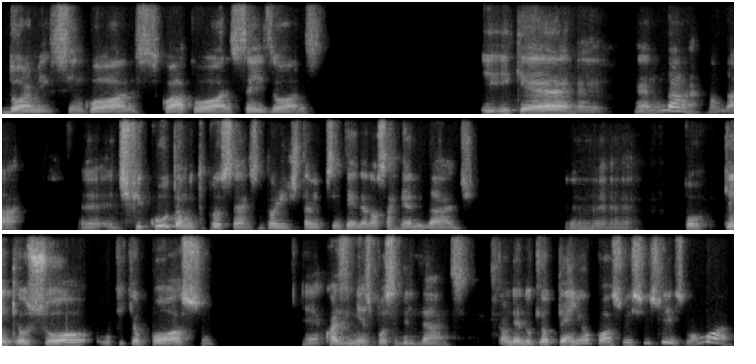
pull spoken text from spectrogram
dorme cinco horas, quatro horas, seis horas e, e quer, é, né? Não dá, não dá. É, dificulta muito o processo. Então a gente também precisa entender a nossa realidade. É, pô, quem que eu sou, o que que eu posso, é, quais as minhas possibilidades. Então, dentro do que eu tenho, eu posso isso, isso, isso. Vamos embora.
